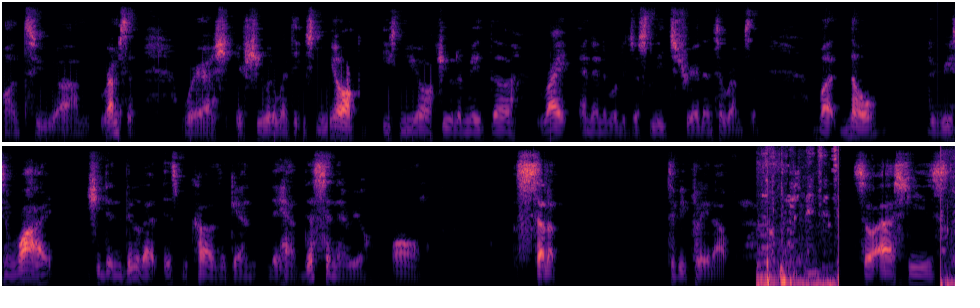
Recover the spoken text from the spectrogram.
onto um, Remsen, Whereas if she would have went to East New York, East New York, she would have made the right, and then it would have just lead straight into Remsen. But no, the reason why she didn't do that is because again they had this scenario all set up to be played out. So as she's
